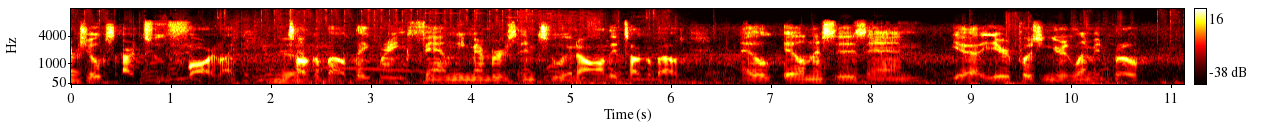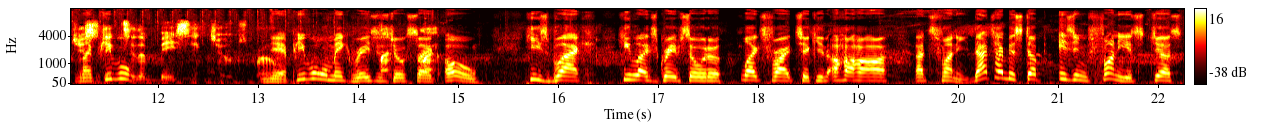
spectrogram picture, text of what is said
their jokes are too far. Like Yeah. talk about they bring family members into it all. They talk about Ill- illnesses and yeah, you're pushing your limit, bro. Just Like, stick people- to the basic jokes, bro. yeah, people will make racist Like- jokes like, oh, he's black, he likes grape soda, likes fried chicken, ah ha ha. ha." That's funny. That type of stuff isn't funny, it's just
